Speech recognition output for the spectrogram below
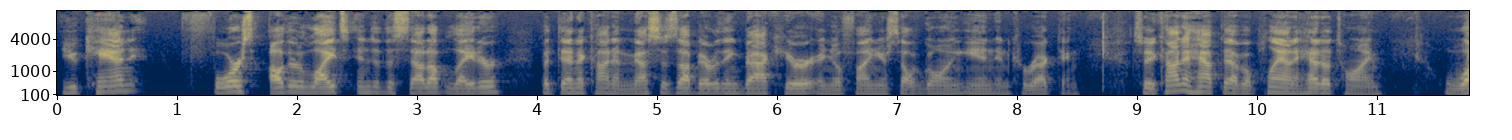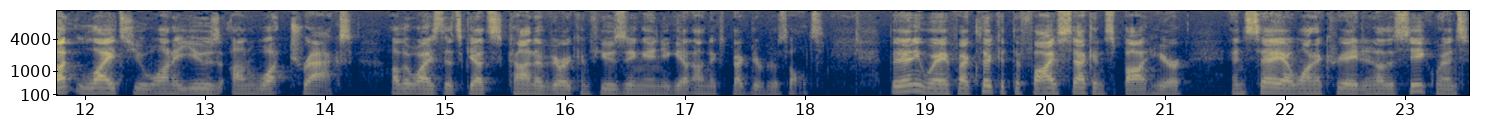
You can force other lights into the setup later, but then it kind of messes up everything back here and you'll find yourself going in and correcting. So you kind of have to have a plan ahead of time what lights you want to use on what tracks. Otherwise, this gets kind of very confusing and you get unexpected results. But anyway, if I click at the five second spot here and say I want to create another sequence,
